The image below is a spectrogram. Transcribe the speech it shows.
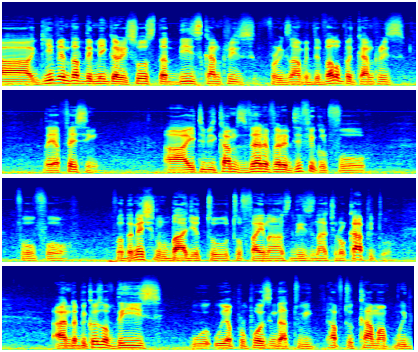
uh, given that the mega resource that these countries, for example, developing countries, they are facing, uh, it becomes very, very difficult for for, for, for the national budget to, to finance this natural capital. And because of this, we, are proposing that we have to come up with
